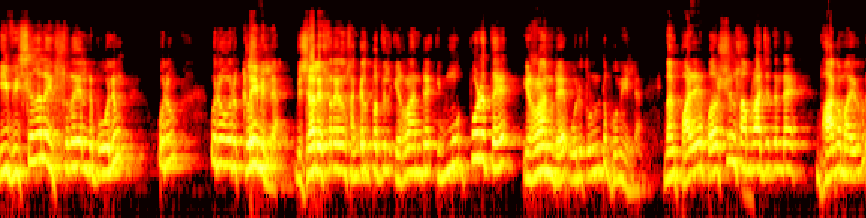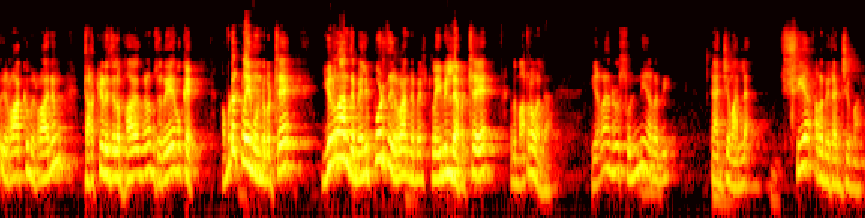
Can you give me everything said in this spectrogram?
ഈ വിശാല ഇസ്രയേലിന് പോലും ഒരു ഒരു ഒരു ക്ലെയിമില്ല. വിശാല ഇസ്രയേൽ സങ്കല്പത്തിൽ ഇറാന്റെ ഇപ്പോഴത്തെ ഇറാന്റെ ഒരു തുണ്ട് ഭൂമിയില്ല. എന്നാൽ പഴയ പേർഷ്യൻ സാമ്രാജ്യത്തിന്റെ ഭാഗമായിരുന്നു ഇറാഖും ഇറാനും ടർക്കിയുടെ ചില ഭാഗങ്ങളും സിറിയയും ഒക്കെ. അവിടെ ക്ലെയിമുണ്ട് പക്ഷേ ഇറാന്റെ മേൽ ഇപ്പോഴത്തെ ഇറാന്റെ മേൽ ക്ലെയിമില്ല പക്ഷേ അത് മാത്രമല്ല ഇറാൻ ഒരു സുന്നി അറബി രാജ്യമല്ല. ഷിയ അറബി രാജ്യമാണ്.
